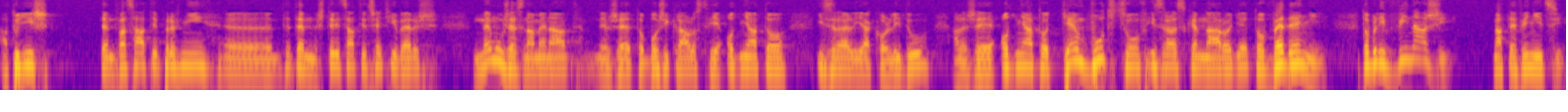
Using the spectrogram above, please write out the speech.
A tudíž ten 21. Eh, ten 43. verš nemůže znamenat, že to Boží království je odňato Izraeli jako lidu, ale že je odňato těm vůdcům v izraelském národě, to vedení. To byli vinaři na té vinici.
